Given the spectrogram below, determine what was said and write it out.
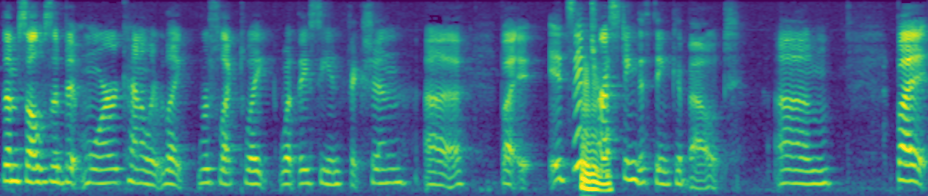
themselves a bit more, kind of like reflect like what they see in fiction. Uh, but it, it's mm-hmm. interesting mm-hmm. to think about. Um, but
